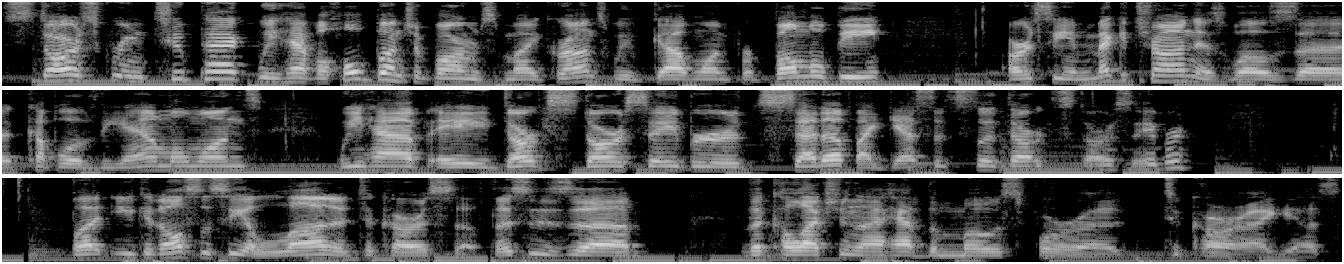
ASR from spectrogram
Starscream 2-pack. We have a whole bunch of ARMS Microns. We've got one for Bumblebee, RC, and Megatron, as well as a couple of the animal ones. We have a Dark Star Saber setup. I guess it's the Dark Star Saber. But you can also see a lot of Takara stuff. This is uh, the collection I have the most for uh, Takara, I guess.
